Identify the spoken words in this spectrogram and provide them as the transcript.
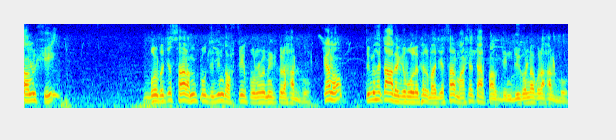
মানুষই বলবে যে, স্যার, আমি প্রতিদিন দশ থেকে পনেরো মিনিট করে হাঁটবো। কেন? তুমি হয়তো আবেগে বলে ফেলবা যে, স্যার, মাসে চার পাঁচ দিন, দুই ঘণ্টা করে হাঁটবো।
